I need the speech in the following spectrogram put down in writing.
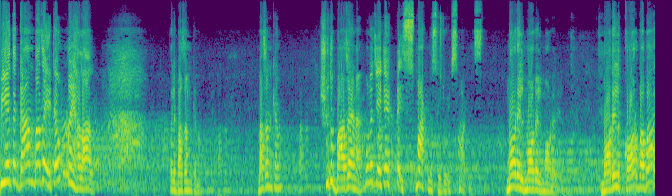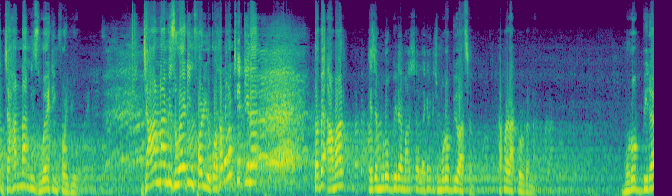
বিয়েতে গান বাজা, এটাও মনে হয় হালাল। তাহলে বাজান কেন? বাজান কেন? শুধু বাজায় না, বলে যে এটা একটা স্মার্টনেস হুজুর smartness model model model model কর বাবা, জাহান্নাম ইজ ওয়েটিং ফর ইউ জাহান্নাম ইজ ওয়েটিং ফর ইউ কথা বলেন ঠিক কিনা? তবে আমার এই যে মুরব্বীরা মার্শাল্লাহ এখানে কিছু মুরব্বীও আছেন। আপনারা রাগ করবেন না। মুরব্বীরা,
